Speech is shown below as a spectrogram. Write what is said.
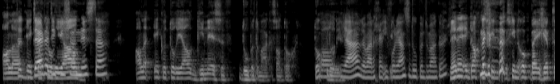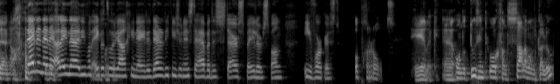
Alle De derde divisionisten. alle Equatoriaal Guinese doelpuntenmakers dan toch? Toch bedoel je? ja, er waren geen Ivoriaanse doelpuntenmakers. Nee, nee, ik dacht misschien, misschien ook bij Egypte en al. Nee, nee, nee, nee. alleen eh, die van Equatoriaal Guinea. De derde divisionisten hebben de sterspelers van Ivoorkust opgerold. Heerlijk. Eh, onder toezicht oog van Salomon Kalou,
